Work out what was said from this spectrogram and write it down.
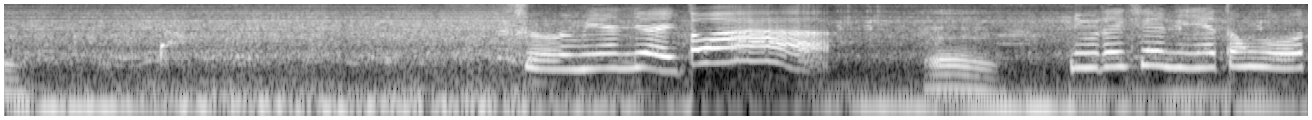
อซูรามิอันใหญ่แต่ว่า เออนิวได้แค่นี้ต้องลด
